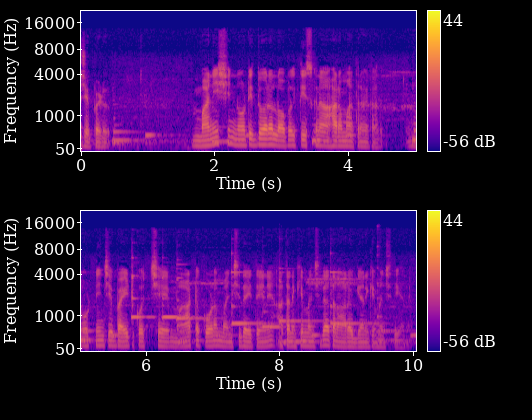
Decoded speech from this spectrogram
చెప్పాడు మనిషి నోటి ద్వారా లోపలికి తీసుకునే ఆహారం మాత్రమే కాదు. నోటి నుంచి బయటకు వచ్చే మాట కూడా మంచిదైతేనే అతనికి మంచిది అతని ఆరోగ్యానికి మంచిది అని.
